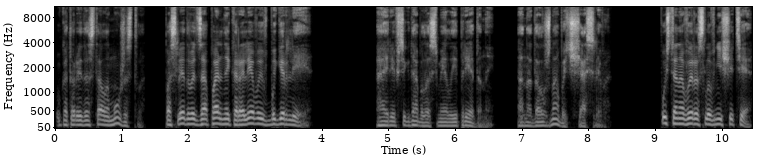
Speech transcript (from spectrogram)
у которой достало мужество последовать за опальной королевой в Багерлее. Айри всегда была смелой и преданной. Она должна быть счастлива. Пусть она выросла в нищете,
